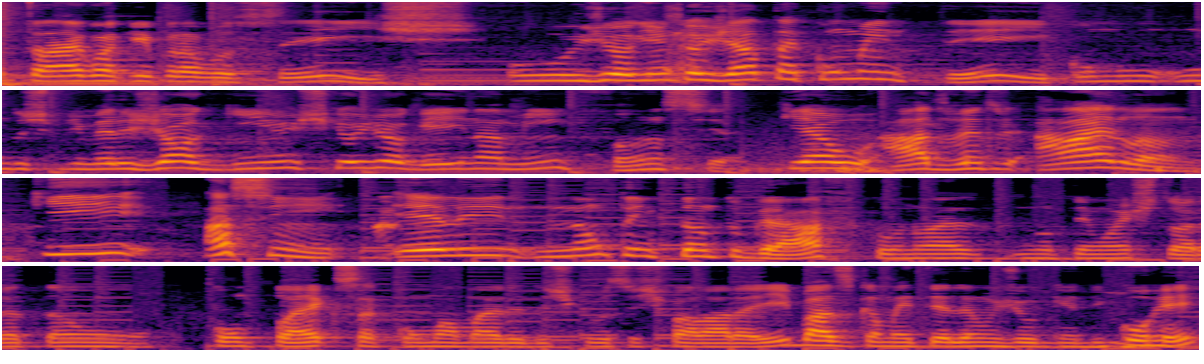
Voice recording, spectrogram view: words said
Eu trago aqui pra vocês o joguinho que eu já até comentei como um dos primeiros joguinhos que eu joguei na minha infância, que é o Adventure Island, que assim, ele não tem tanto gráfico, não, é, não tem uma história tão complexa como a maioria dos que vocês falaram aí. Basicamente, ele é um joguinho de correr.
